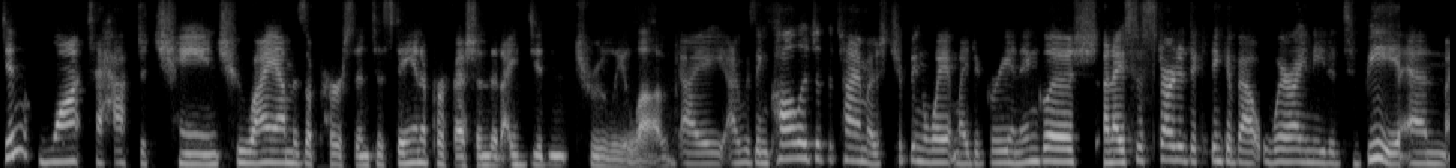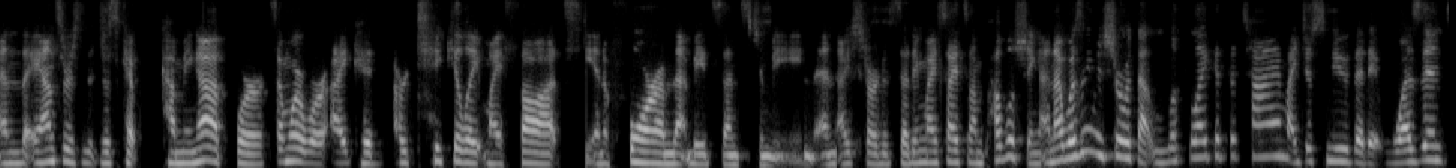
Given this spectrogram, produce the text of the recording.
didn't want to have to change who I am as a person to stay in a profession that I didn't truly love. I, I was in college at the time, I was chipping away at my degree in English, and I just started to think about where I needed to be. And, and the answers that just kept coming up were somewhere where I could articulate my thoughts in a forum that made sense to me. And I started setting my sights on publishing. And I wasn't even sure what that that looked like at the time. I just knew that it wasn't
